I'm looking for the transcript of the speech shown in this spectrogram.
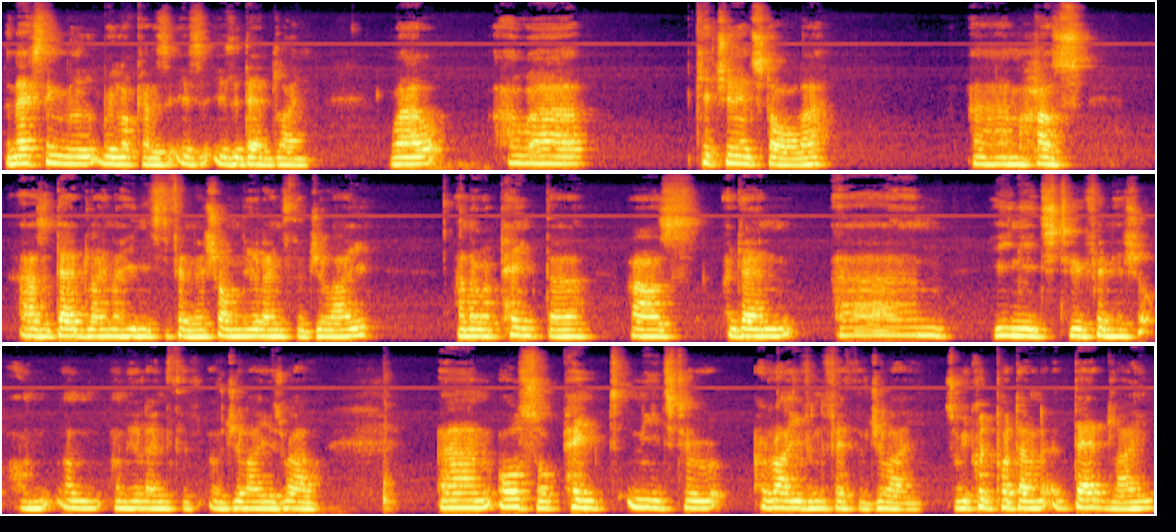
the next thing we'll, we'll look at is, is, is a deadline. Well, our kitchen installer um, has has a deadline that he needs to finish on the 11th of July and our painter has again um, he needs to finish on, on, on the 11th of, of July as well. Um, also paint needs to arrive on the 5th of July so we could put down a deadline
